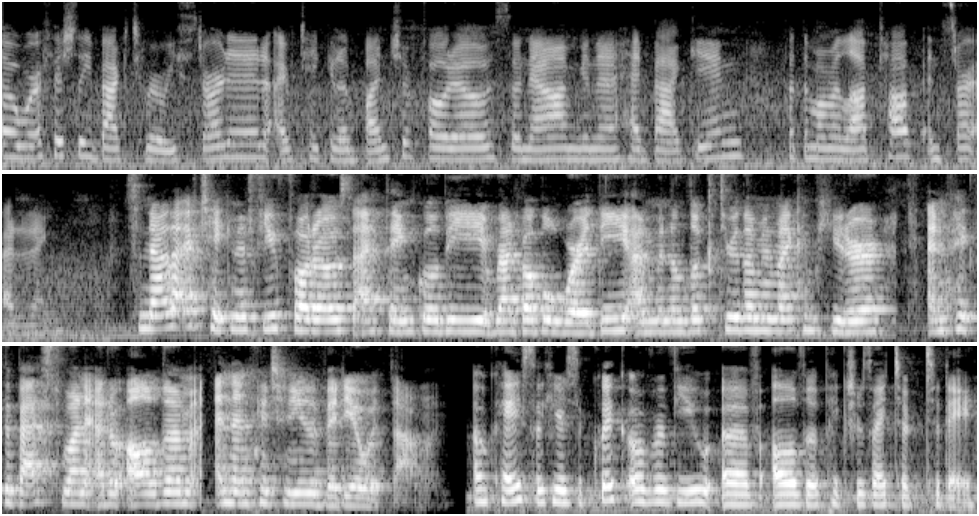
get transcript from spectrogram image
So we're officially back to where we started. I've taken a bunch of photos, so now I'm gonna head back in, put them on my laptop, and start editing. So now that I've taken a few photos that I think will be Redbubble worthy, I'm gonna look through them in my computer and pick the best one out of all of them and then continue the video with that one. Okay, so here's a quick overview of all of the pictures I took today.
